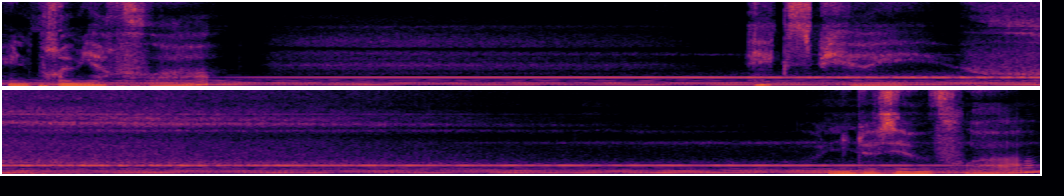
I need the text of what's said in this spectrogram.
une première fois. Expirez. Une deuxième fois.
